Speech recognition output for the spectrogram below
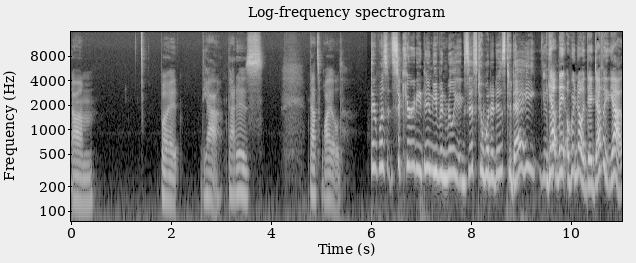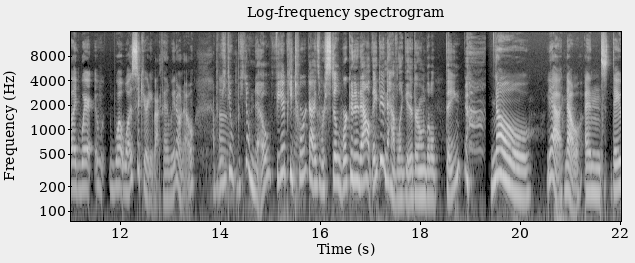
Um, but yeah, that is that's wild. There wasn't security didn't even really exist to what it is today. You know? Yeah, they oh, no, they definitely yeah, like where what was security back then? We don't know. we don't we don't know. VIP tour guides were still working it out. They didn't have like their own little thing. No. Yeah, no. And they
